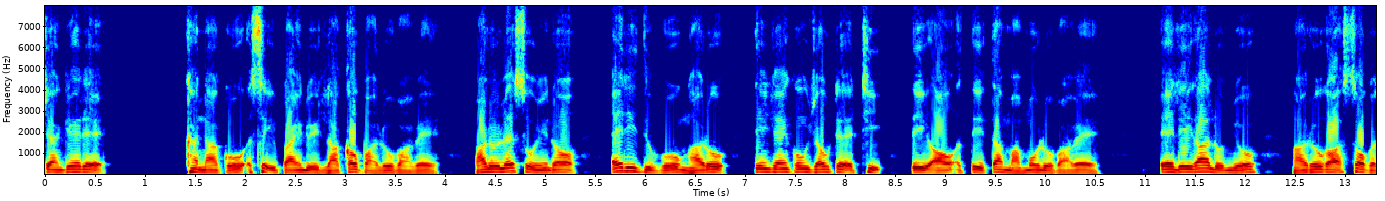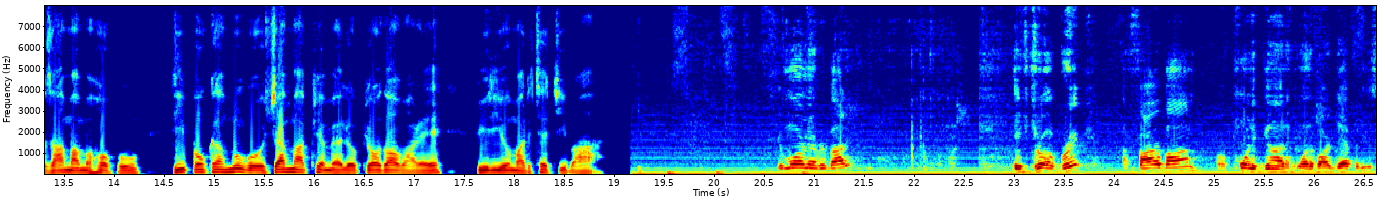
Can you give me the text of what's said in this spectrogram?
ကြံခဲ့တဲ့ခန္ဓာကိုယ်အစိတ်အပိုင်းတွေလာကောက်ပါလို့ပါပဲဘာလို့လဲဆိုရင်တော့အဲ့ဒီသူကိုငါတို့ တင်ချိုင်းကုန်းရောက်တဲ့အထိတေအောင်အသေးတတ်မှာမို့လို့ပါပဲအဲလေကလိုမျိုးငါတို့ကစော့ကစားမှာမဟုတ်ဘူးဒီပုံကံမှုကိုရမှတ်ဖြစ်မယ်လို့ပြောသွားပါတယ်ဗီဒီယိုမှာတစ်ချက်ကြည့်ပါ Good morning, everybody. If you throw a brick, a firebomb, or point a gun at one of our deputies,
